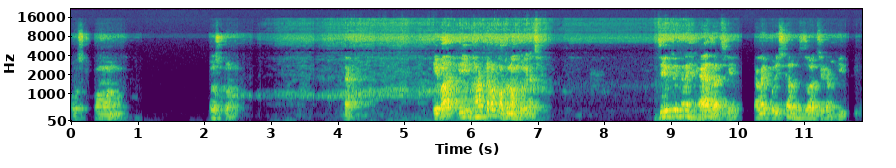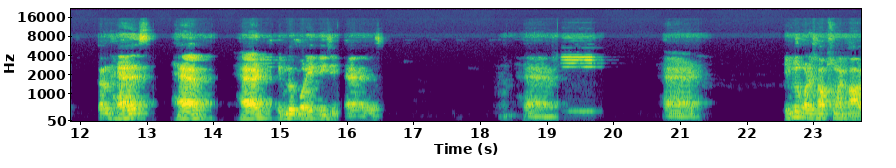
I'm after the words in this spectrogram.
postpone postpone দেখ, এবার এই ভারটা আমার কত নম্বরে আছে? যেহেতু এখানে হ্যাজ আছে, তাহলে আমি পরিষ্কার বুঝতে পারছি এটা ভিত্তি কারণ হ্যাজ হ্যাভ হ্যাড এগুলোর পরে এই যে হ্যাজ হ্যাভ হ্যাড, এগুলো পরে সব সময় ভার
